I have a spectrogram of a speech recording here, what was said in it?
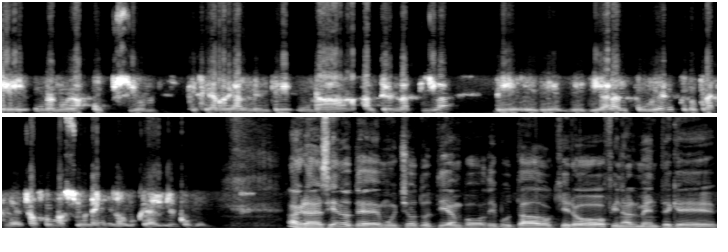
eh, una nueva opción que sea realmente una alternativa de, de, llegar al poder, pero para generar transformaciones en la búsqueda del bien común. Agradeciéndote mucho tu tiempo, diputado, quiero finalmente que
